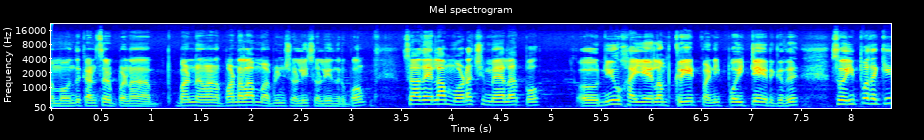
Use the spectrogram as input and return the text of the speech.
நம்ம வந்து கன்சிடர் பண்ண பண்ண பண்ணலாம் அப்படின்னு சொல்லி சொல்லியிருந்திருப்போம். ஸோ அதையெல்லாம் உடச்சி மேலே இப்போது நியூ ஹையெல்லாம் க்ரியேட் பண்ணி போயிட்டே இருக்குது. ஸோ இப்போதைக்கு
